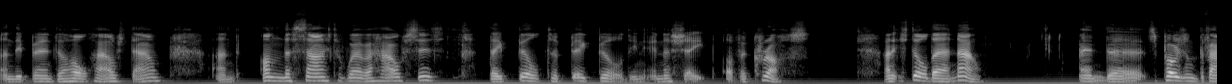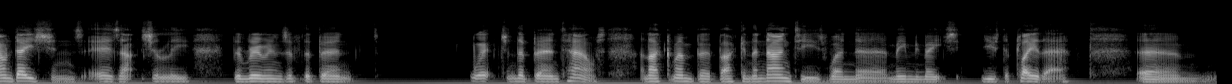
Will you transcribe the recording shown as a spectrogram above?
and they burnt the whole house down. And on the site of where a house is, they built a big building in the shape of a cross, and it's still there now. And uh, supposing the foundations is actually the ruins of the burnt witch and the burnt house. And I can remember back in the nineties when uh, me and my mates used to play there. Um,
